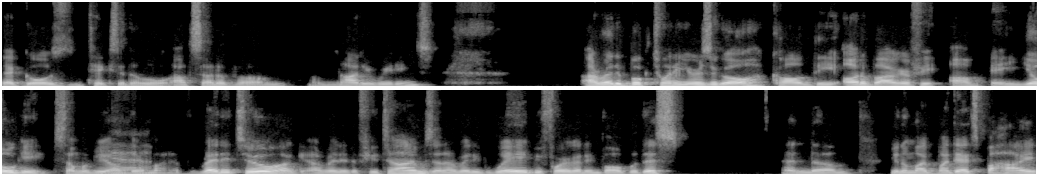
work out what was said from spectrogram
that goes, takes it a little outside of um, Nadi readings. I read a book 20 years ago called The Autobiography of a Yogi. Some of you yeah. out there might have read it too. I, I read it a few times and I read it way before I got involved with this. And um, you know, my, my dad's Baha'i,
